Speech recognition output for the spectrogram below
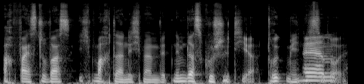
ach, weißt du was, ich mach da nicht mehr mit, nimm das Kuscheltier, drück mich nicht ähm, so doll.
